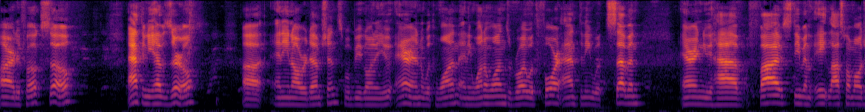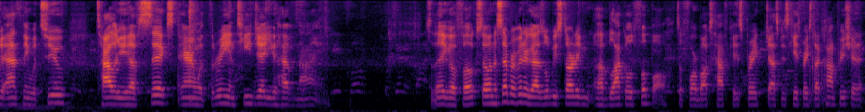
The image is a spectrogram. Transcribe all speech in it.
Alrighty, folks. So, Anthony, you have zero. Uh, any and all redemptions will be going to you. Aaron with one, any one on ones. Roy with four. Anthony with seven. Aaron, you have five. Stephen eight. Last one, Mojo. Anthony with two. Tyler, you have six. Aaron with three, and TJ, you have nine. So there you go, folks. So in a separate video, guys, we'll be starting uh, Black Gold Football. It's a four box half case break. JaspysCaseBreaks.com. Appreciate it.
